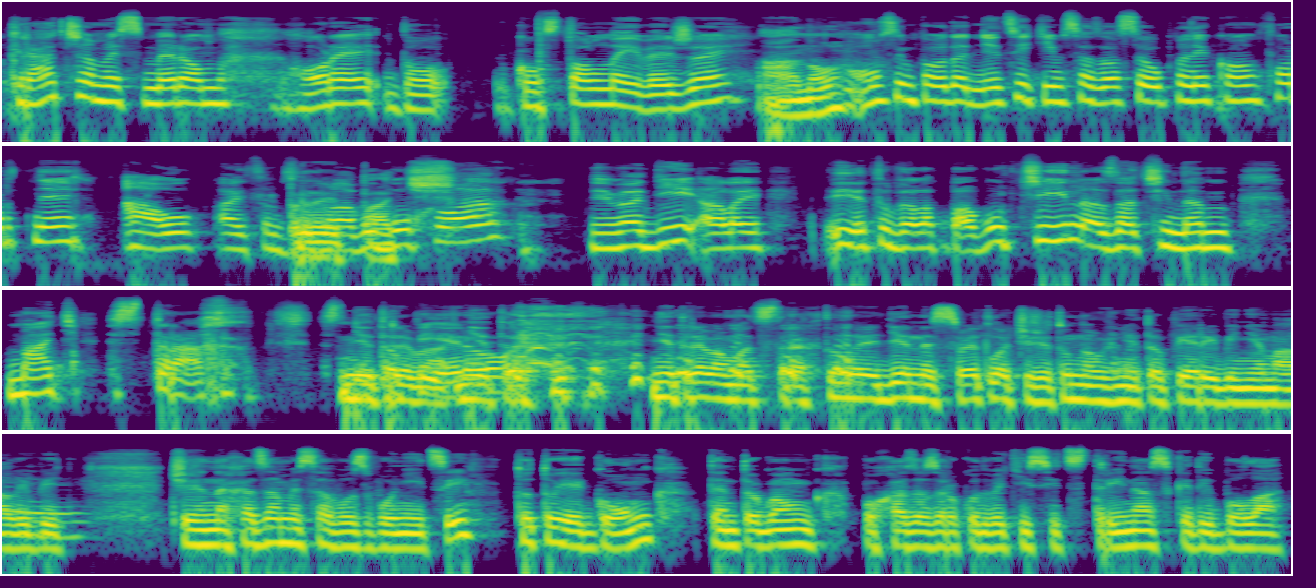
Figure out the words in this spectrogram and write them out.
Kráčame smerom hore do kostolnej veže. Áno. Musím povedať, necítim sa zase úplne komfortne. Au, aj som si hlavu buchla. Nevadí, ale je tu veľa pavučín a začínam mať strach. z Netreba, netopierov. netreba, netreba mať strach. Tu je denné svetlo, čiže tu už netopiery by nemali byť. Čiže nachádzame sa vo zvonici. Toto je gong. Tento gong pochádza z roku 2013, kedy bola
